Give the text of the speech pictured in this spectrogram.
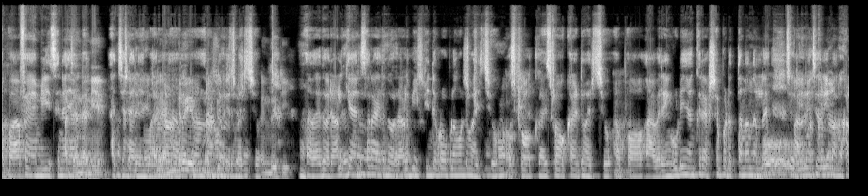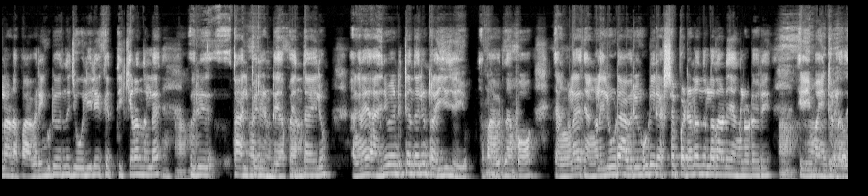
അപ്പൊ ആ ഫാമിലീസിനെ അച്ഛന്റെ അനിയന്മാർ രണ്ടുപേര് മരിച്ചു. അതായത് ഒരാൾ ക്യാൻസർ ആയിരുന്നു. ഒരാൾ ബി പിന്റെ പ്രോബ്ലം കൊണ്ട് മരിച്ചു. സ്ട്രോക്ക് സ്ട്രോക്ക് ആയിട്ട് മരിച്ചു. അപ്പോൾ അവരെയും കൂടി ഞങ്ങൾക്ക് രക്ഷപ്പെടുത്തണം എന്നുള്ള. ചെറിയ ചെറിയ മക്കളാണ്. അപ്പൊ അവരെയും കൂടി ഒന്ന് ജോലിയിലേക്ക് എത്തിക്കണം എന്നുള്ള. ഒരു താല്പര്യമുണ്ട്. അപ്പൊ എന്തായാലും അങ്ങനെ അതിന് വേണ്ടിട്ട് എന്തായാലും ട്രൈ ചെയ്യും. അപ്പൊ അവർ അപ്പോ ഞങ്ങളെ ഞങ്ങളിലൂടെ അവരും കൂടി രക്ഷപ്പെടണം എന്നുള്ളതാണ് ഞങ്ങളുടെ ഒരു. എയിം ആയിട്ടുള്ളത്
